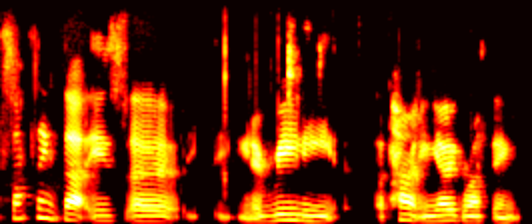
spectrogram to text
something that is, uh, you know, really apparent in yoga, I think,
